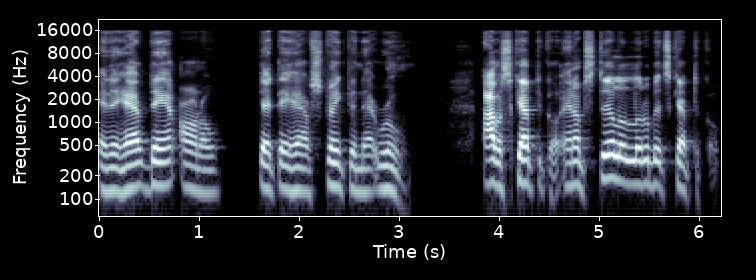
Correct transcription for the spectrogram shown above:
and they have Dan Arnold, that they have strength in that room. I was skeptical, and I'm still a little bit skeptical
